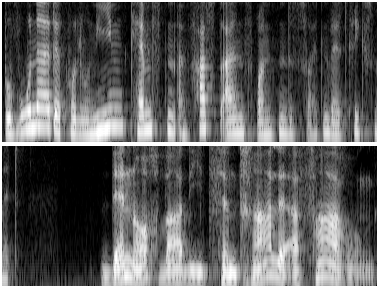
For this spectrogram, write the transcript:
Bewohner der Kolonien kämpften an fast allen Fronten des Zweiten Weltkriegs mit. Dennoch war die zentrale Erfahrung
